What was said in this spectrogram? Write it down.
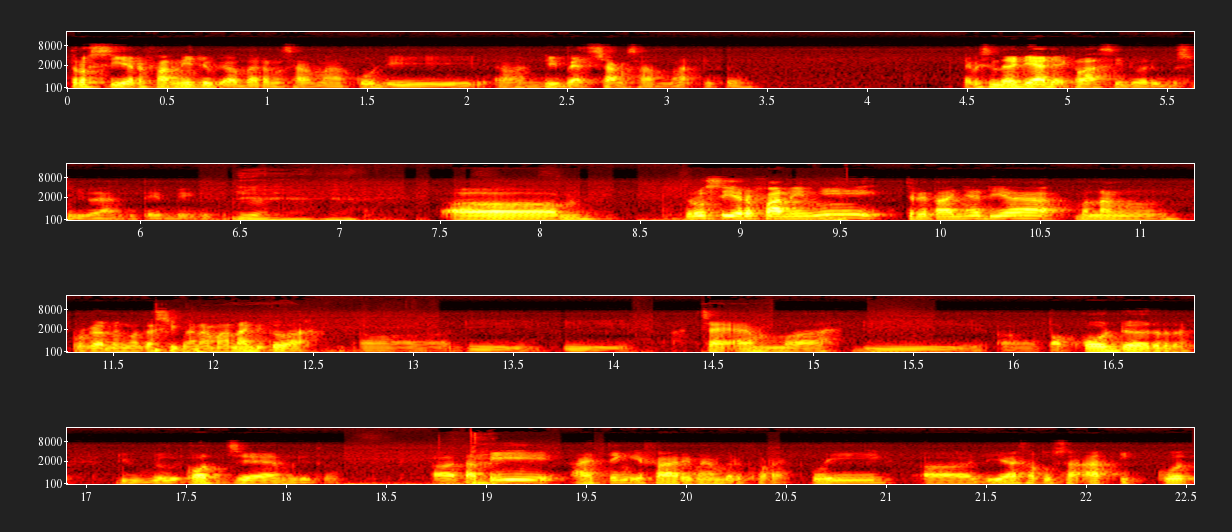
terus si Irfan ini juga bareng sama aku di uh, di batch yang sama gitu. tapi sebenarnya dia ada kelas di 2009 ITB gitu Iya, iya, iya. Um, terus si Irfan ini ceritanya dia menang programming contest di mana-mana gitu lah Uh, di di ACM lah di uh, Top Coder di Google Code Jam gitu. Uh, tapi I think if I remember correctly uh, dia satu saat ikut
